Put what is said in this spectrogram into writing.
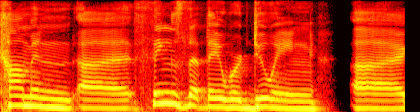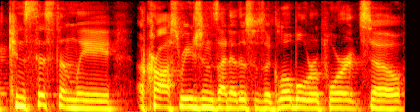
common uh, things that they were doing uh, consistently across regions. I know this was a global report. So,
